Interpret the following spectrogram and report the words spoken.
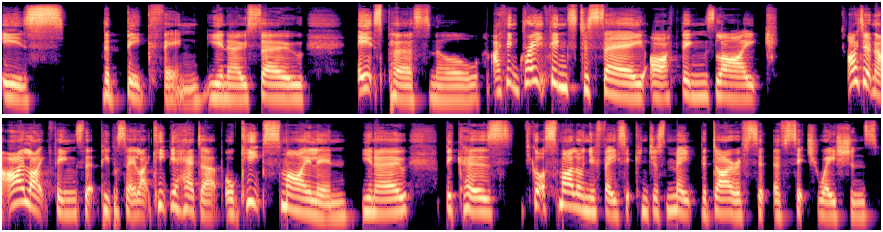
is the big thing, you know. So it's personal. I think great things to say are things like, I don't know. I like things that people say, like keep your head up or keep smiling, you know, because if you've got a smile on your face, it can just make the direst of situations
